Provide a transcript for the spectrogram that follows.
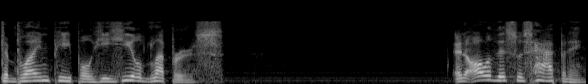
to blind people. He healed lepers. And all of this was happening.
